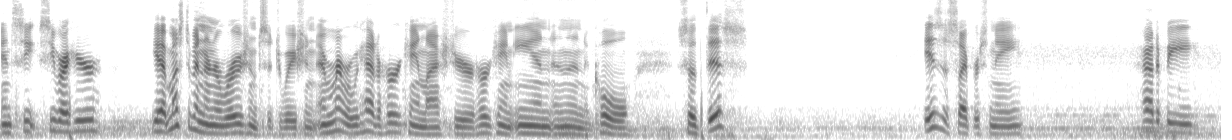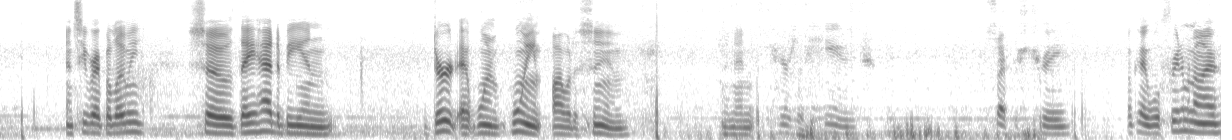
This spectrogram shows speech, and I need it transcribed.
and see, see right here? Yeah, it must have been an erosion situation. And remember, we had a hurricane last year, Hurricane Ian and then Nicole. So this is a cypress knee. Had to be, and see right below me? So they had to be in dirt at one point, I would assume. And then here's a huge cypress tree. Okay, well, Freedom and I,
